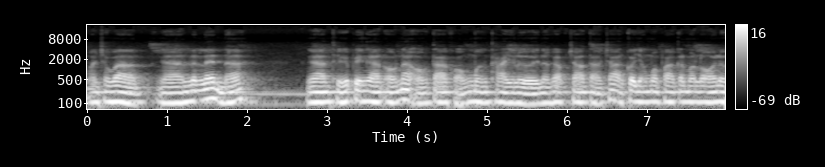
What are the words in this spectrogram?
ม่ใช่ว่างานเล่นๆนะ งานถือเป็นงานออกหน้าออกตาของเมืองไทยเลยนะครับ ชาวต่างชาติก็ยังมาพากันมาลอยเล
